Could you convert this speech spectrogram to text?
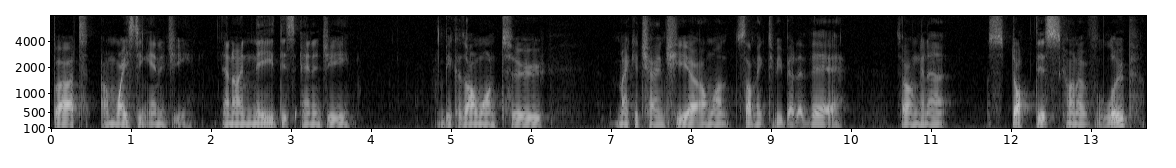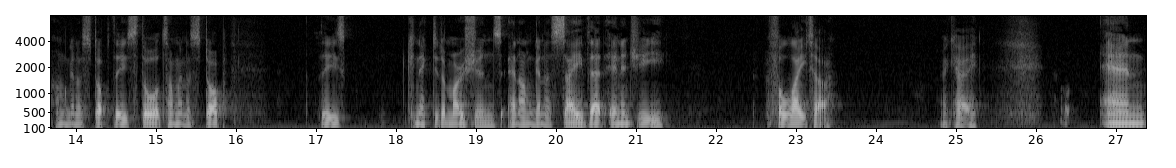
but I'm wasting energy, and I need this energy because I want to make a change here. I want something to be better there. So I'm gonna stop this kind of loop. I'm going to stop these thoughts. I'm going to stop these connected emotions and I'm going to save that energy for later. Okay. And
